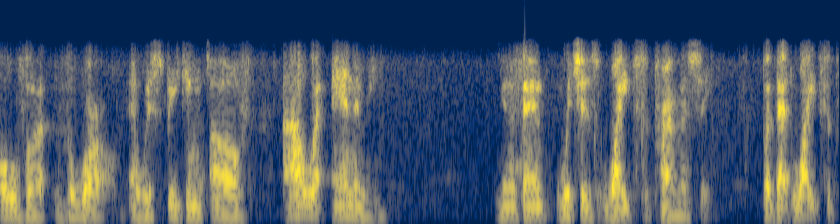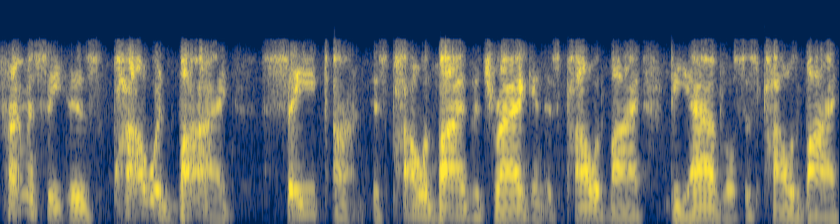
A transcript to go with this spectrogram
over the world. And we're speaking of our enemy, you understand, which is white supremacy. But that white supremacy is powered by Satan, is powered by the dragon, is powered by Diablos, is powered by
